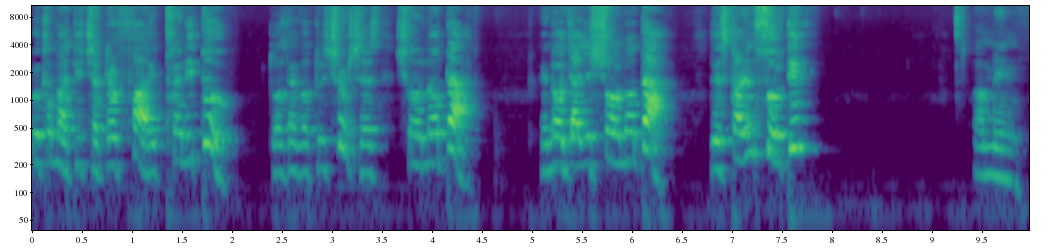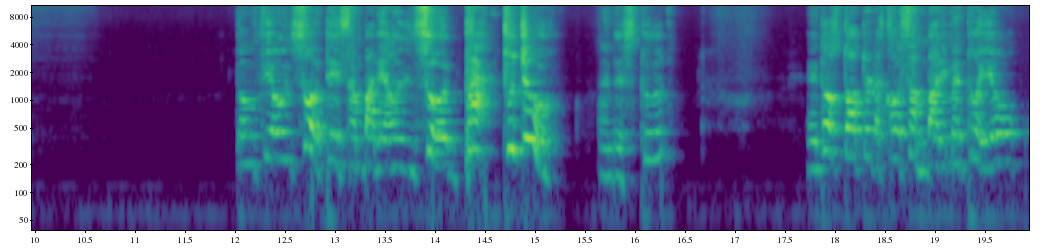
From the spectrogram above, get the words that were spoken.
Book of Matthew chapter 5, 22. Those that go to churches shall know that. And all judges shall know that. They start insulting. I mean, don't feel insulted, somebody else insult back to you. Understood? And those doctors that call somebody mental ill,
